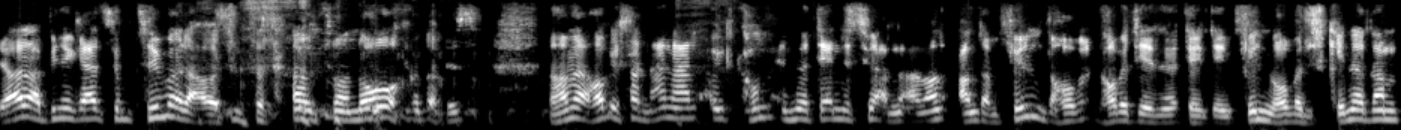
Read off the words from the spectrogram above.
Ja, da bin ich gleich zum Zimmer raus und das kam noch nach. Und das, dann habe hab ich gesagt, nein, nein, ich komme nur den ist für einen, einen anderen Film. Da habe hab ich den, den, den Film, habe ich das kennen dann,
